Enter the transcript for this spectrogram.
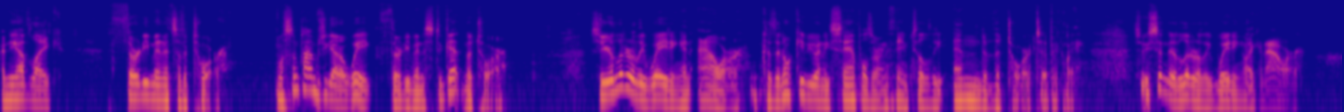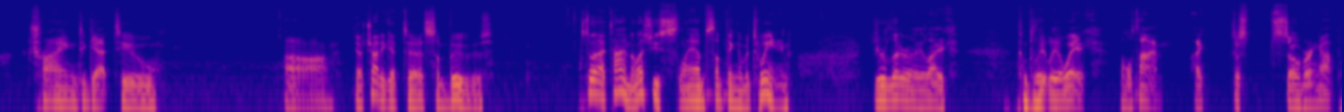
and you have like 30 minutes of a tour. Well, sometimes you got to wait 30 minutes to get in the tour. So you're literally waiting an hour because they don't give you any samples or anything until the end of the tour typically. So you're sitting there literally waiting like an hour trying to get to uh, you know, trying to get to some booze. So in that time, unless you slam something in between, you're literally like completely awake the whole time, like just sobering up.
